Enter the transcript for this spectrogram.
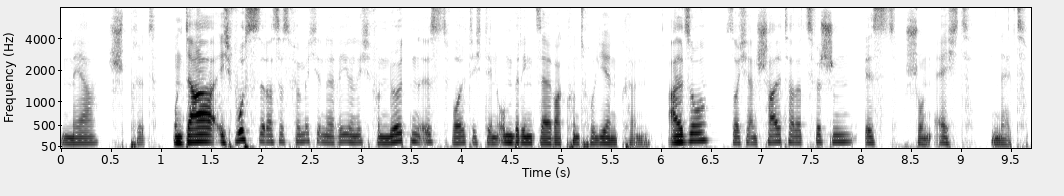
mehr Sprit. Und da ich wusste, dass es für mich in der Regel nicht vonnöten ist, wollte ich den unbedingt selber kontrollieren können. Also, solch ein Schalter dazwischen ist schon echt nett.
